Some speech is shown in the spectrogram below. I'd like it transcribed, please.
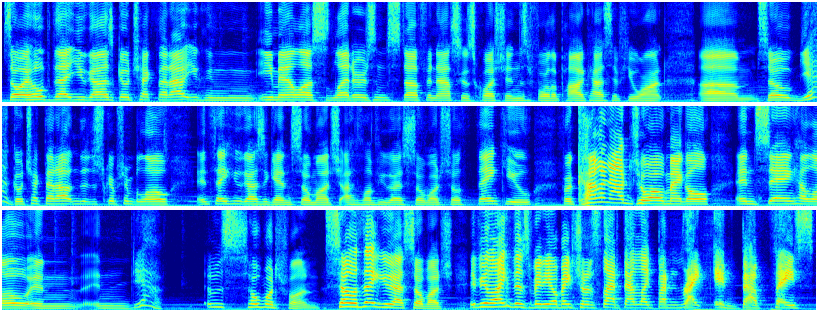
so I hope that you guys go check that out. You can email us letters and stuff and ask us questions for the podcast if you want. Um, so yeah, go check that out in the description below. And thank you guys again so much. I love you guys so much. So thank you for coming out to Omegle and saying hello and, and yeah. It was so much fun. So thank you guys so much. If you like this video, make sure to slap that like button right in the face.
